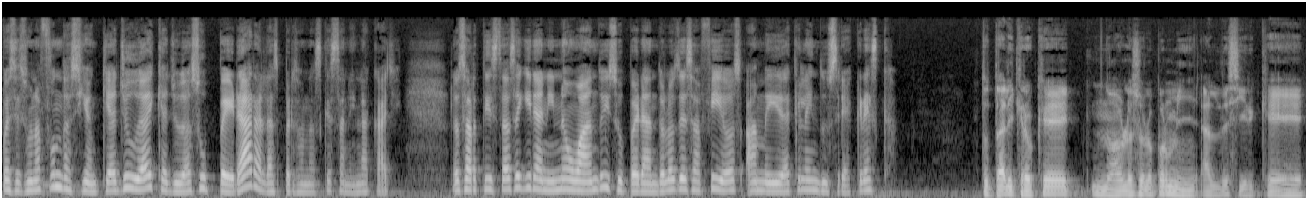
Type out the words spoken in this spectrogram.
pues es una fundación que ayuda y que ayuda a superar a las personas que están en la calle. Los artistas seguirán innovando y superando los desafíos a medida que la industria crezca. Total, y creo que no hablo solo por mí al decir que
